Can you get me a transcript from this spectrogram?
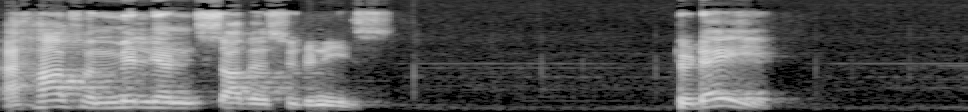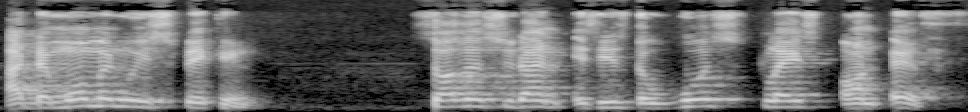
a half a million Southern Sudanese. Today, at the moment we're speaking, Southern Sudan is, is the worst place on earth.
